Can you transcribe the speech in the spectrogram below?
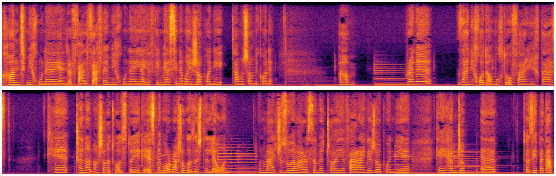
کانت می‌خونه یعنی داره فلسفه می‌خونه یا یه فیلمی از سینمای ژاپنی تماشا می‌کنه. رنه زنی خودآموخته و فرهیخته است که چنان عاشق تولستویه که اسم گربهش رو گذاشته لئون. اون مجذوب مراسم چای فرهنگ ژاپنیه که همجا توضیح بدم.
